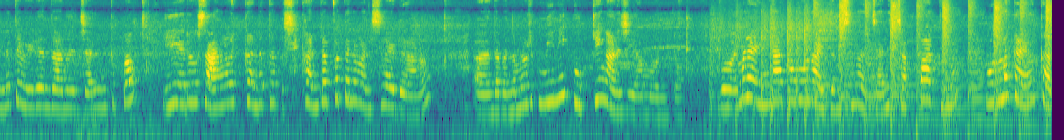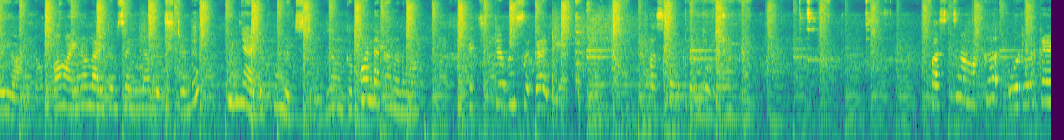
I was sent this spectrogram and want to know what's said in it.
ഇന്നത്തെ വീഡിയോ എന്താണെന്ന് വെച്ചാൽ എനിക്കിപ്പം ഈ ഒരു സാധനങ്ങളൊക്കെ പക്ഷെ കണ്ടപ്പോൾ തന്നെ മനസ്സിലായിട്ട് കാണും. എന്താ പറയുക നമ്മളൊരു മിനി കുക്കിംഗ് ആണ് ചെയ്യാൻ പോകുന്നത് അപ്പോൾ നമ്മൾ ഉണ്ടാക്കാൻ പോകുന്ന ഐറ്റംസ് എന്ന് വെച്ചാൽ ചപ്പാത്തിയും ഉരുളക്കിഴങ്ങ് കറിയുമാണ് കേട്ടോ അപ്പം അതിനുള്ള ഐറ്റംസ് എല്ലാം വെച്ചിട്ടുണ്ട്. കുഞ്ഞ് അടുപ്പും വെച്ചിട്ടുണ്ട്. നമുക്കപ്പോൾ ഉണ്ടാക്കാൻ തുടങ്ങാം. വെജിറ്റബിൾസ് ഒക്കെ അരിയാം ഫസ്റ്റ് നമുക്ക് ഫസ്റ്റ് നമുക്ക് ഉരുളക്കിഴങ്ങാണ്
